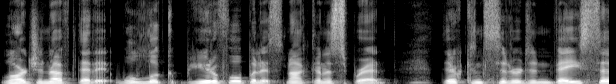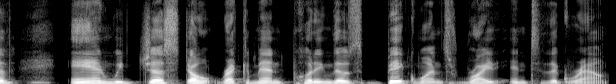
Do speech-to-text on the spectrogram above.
large enough that it will look beautiful, but it's not going to spread. They're considered invasive, and we just don't recommend putting those big ones right into the ground.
